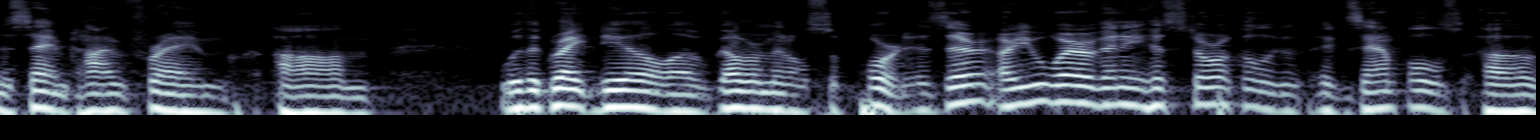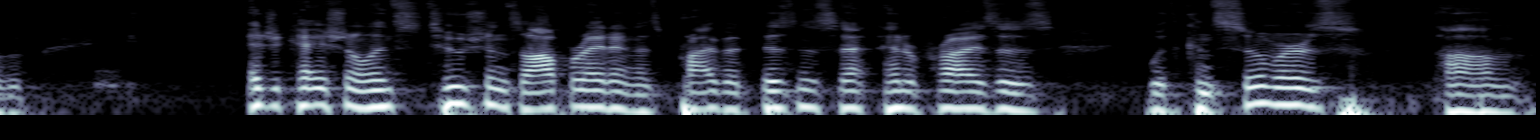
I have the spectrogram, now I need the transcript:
the same time frame. Um, with a great deal of governmental support. Is there, are you aware of any historical examples of educational institutions operating as private business enterprises with consumers um,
